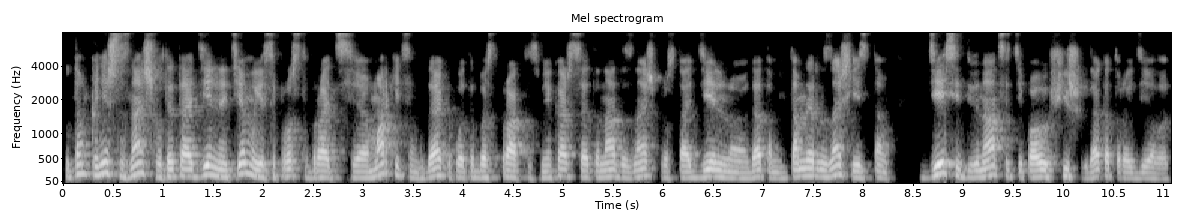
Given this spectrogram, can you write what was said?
Ну, там, конечно, знаешь, вот это отдельная тема, если просто брать э, маркетинг, да, какой-то best practice, мне кажется, это надо, знаешь, просто отдельную, да, там, там, наверное, знаешь, есть там 10-12 типовых фишек, да, которые делают.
